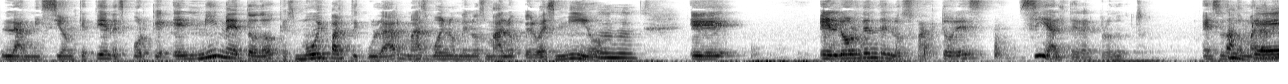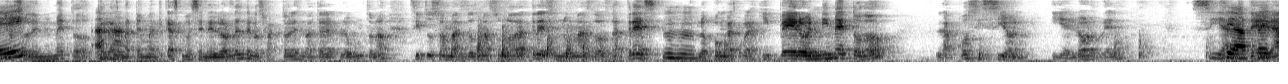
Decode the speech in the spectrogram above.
la misión que tienes. Porque en mi método, que es muy particular, más bueno, menos malo, pero es mío, eh, el orden de los factores sí altera el producto. Eso es lo Ok. maravilloso de mi método. Que Ajá. las matemáticas, como dicen, el orden de los factores no altera el producto, ¿no? Si tú sumas 2 más 1 da 3, 1 más 2 da 3, Ujú. lo pongas por aquí. Pero en mi método, la posición y el orden sí, Sí altera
